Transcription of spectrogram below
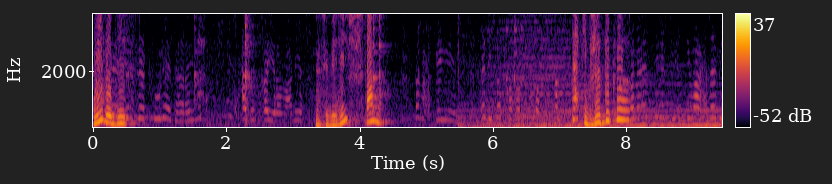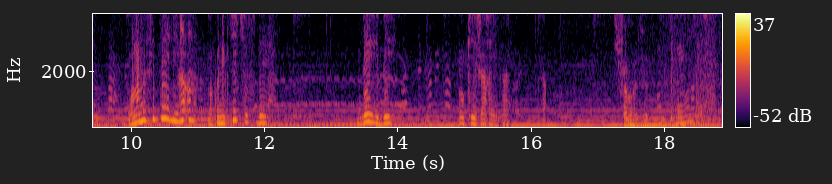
وي بديس ما في باليش اش فما تحكي بجدك والله ما في بالي ها ما كونكتيتش الصباح باهي باهي. أوكي جاريف هاي اش فما زاد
